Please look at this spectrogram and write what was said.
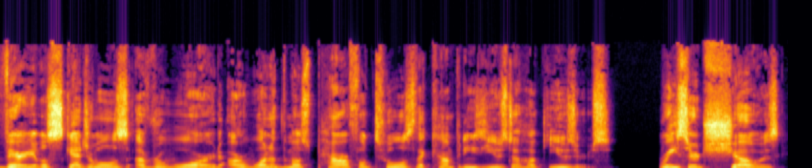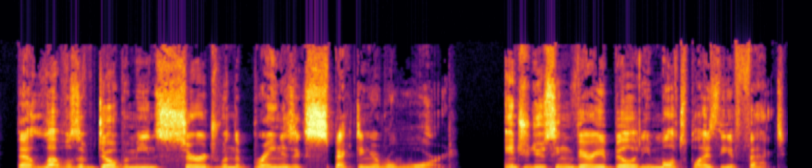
Variable schedules of reward are one of the most powerful tools that companies use to hook users. Research shows that levels of dopamine surge when the brain is expecting a reward. Introducing variability multiplies the effect,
